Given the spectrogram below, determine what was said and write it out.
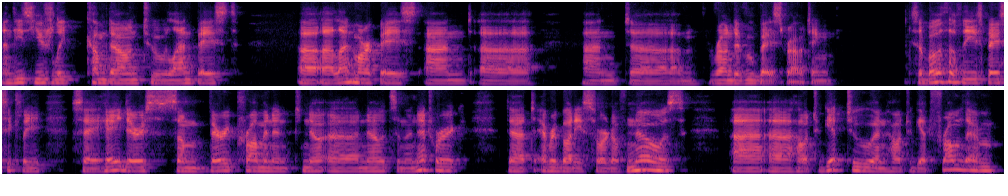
And these usually come down to land-based, uh, landmark-based, and and um, rendezvous-based routing. So both of these basically say, hey, there's some very prominent no, uh, nodes in the network that everybody sort of knows uh, uh, how to get to and how to get from them.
